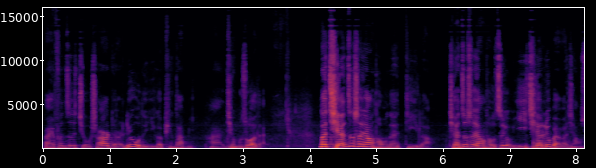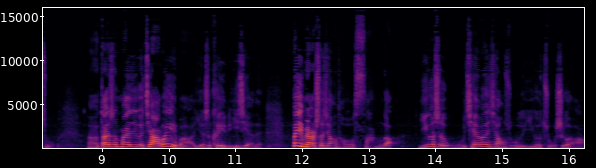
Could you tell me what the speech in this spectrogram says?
百分之九十二点六的一个屏占比，哎，挺不错的。那前置摄像头呢？低了，前置摄像头只有一千六百万像素，啊，但是卖这个价位吧，也是可以理解的。背面摄像头三个，一个是五千万像素的一个主摄啊，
